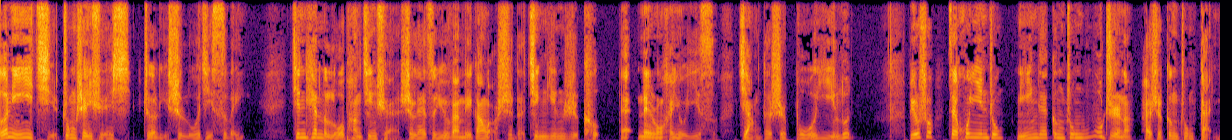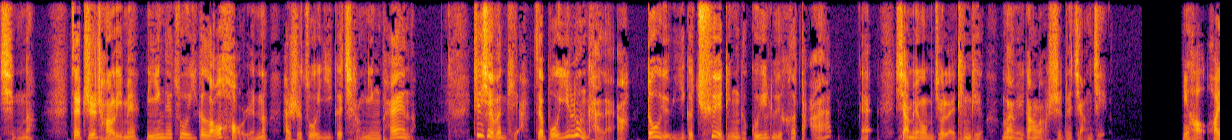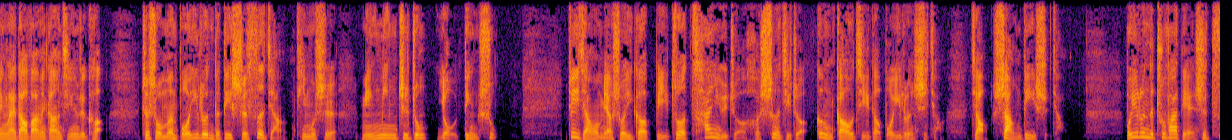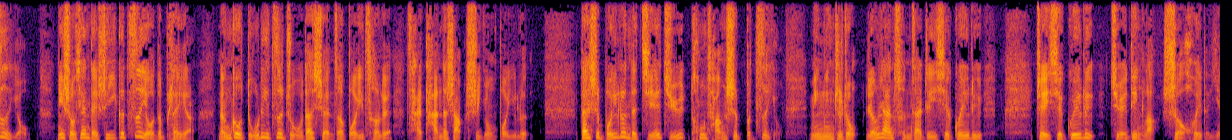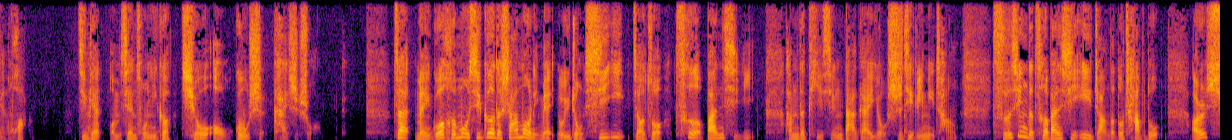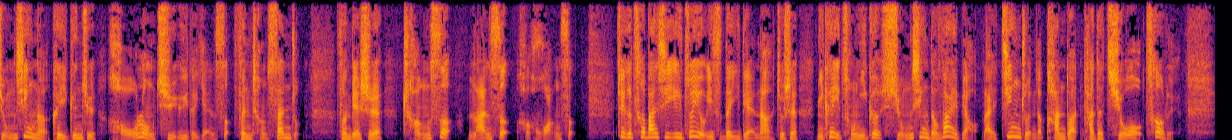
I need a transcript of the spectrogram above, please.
和你一起终身学习，这里是逻辑思维。今天的罗胖精选是来自于万维刚老师的精英日课，哎，内容很有意思，讲的是博弈论。比如说，在婚姻中，你应该更重物质呢，还是更重感情呢？在职场里面，你应该做一个老好人呢，还是做一个强硬派呢？这些问题啊，在博弈论看来啊，都有一个确定的规律和答案。哎，下面我们就来听听万维刚老师的讲解。你好，欢迎来到万维钢精英日课。这是我们博弈论的第十四讲，题目是“冥冥之中有定数”。这一讲我们要说一个比做参与者和设计者更高级的博弈论视角，叫上帝视角。博弈论的出发点是自由，你首先得是一个自由的 player，能够独立自主的选择博弈策略，才谈得上使用博弈论。但是博弈论的结局通常是不自由，冥冥之中仍然存在着一些规律，这些规律决定了社会的演化。今天我们先从一个求偶故事开始说。在美国和墨西哥的沙漠里面，有一种蜥蜴叫做侧斑蜥蜴，它们的体型大概有十几厘米长。雌性的侧斑蜥蜴长得都差不多，而雄性呢，可以根据喉咙区域的颜色分成三种，分别是橙色、蓝色和黄色。这个侧斑蜥蜴最有意思的一点呢，就是你可以从一个雄性的外表来精准的判断它的求偶策略，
